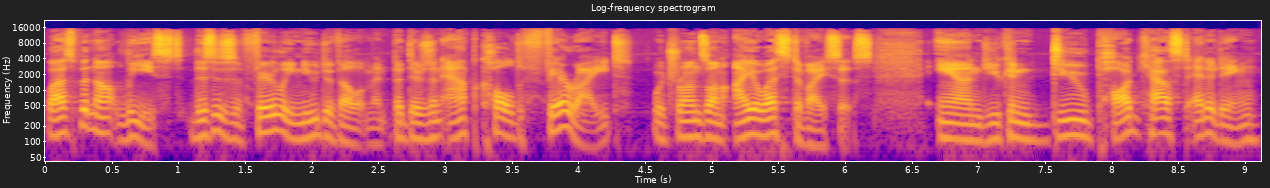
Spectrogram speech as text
Last but not least, this is a fairly new development, but there's an app called Ferrite, which runs on iOS devices. And you can do podcast editing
